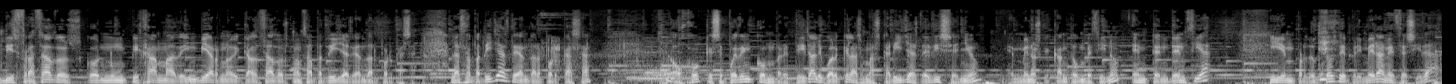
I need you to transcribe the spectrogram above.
disfrazados con un pijama de invierno y calzados con zapatillas de andar por casa. Las zapatillas de andar por casa, ojo, que se pueden convertir, al igual que las mascarillas de diseño, en menos que canta un vecino, en tendencia y en productos de primera necesidad.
